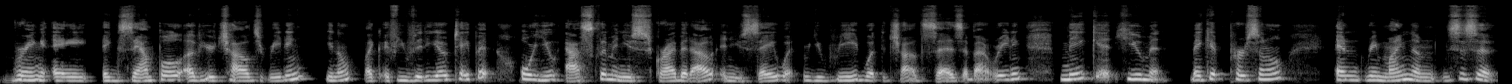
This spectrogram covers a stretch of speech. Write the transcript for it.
bring a example of your child's reading, you know, like if you videotape it or you ask them and you scribe it out and you say what you read what the child says about reading, make it human, make it personal and remind them this is a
